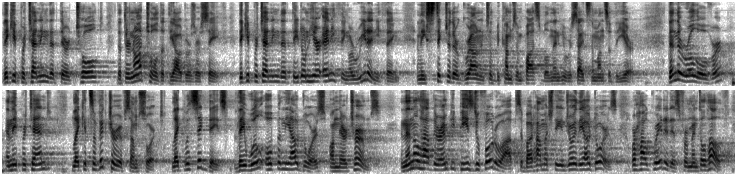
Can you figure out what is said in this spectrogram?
They keep pretending that they're told that they're not told that the outdoors are safe. They keep pretending that they don't hear anything or read anything, and they stick to their ground until it becomes impossible, and then he recites the months of the year. Then they roll over and they pretend like it's a victory of some sort, like with sick days. They will open the outdoors on their terms. And then they'll have their MPPs do photo ops about how much they enjoy the outdoors or how great it is for mental health.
